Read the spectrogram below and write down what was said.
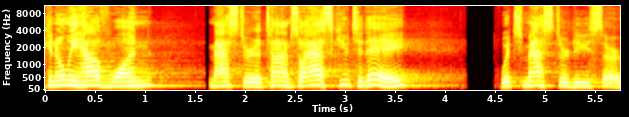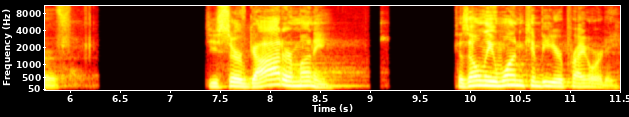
can only have one master at a time. So I ask you today, which master do you serve? Do you serve God or money? Because only one can be your priority.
